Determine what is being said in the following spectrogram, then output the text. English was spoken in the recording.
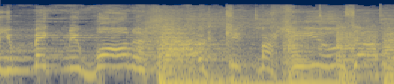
You make me wanna kick my heels up.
